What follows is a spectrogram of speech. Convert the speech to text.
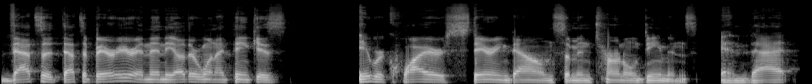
that's a that's a barrier. And then the other one I think is it requires staring down some internal demons, and that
